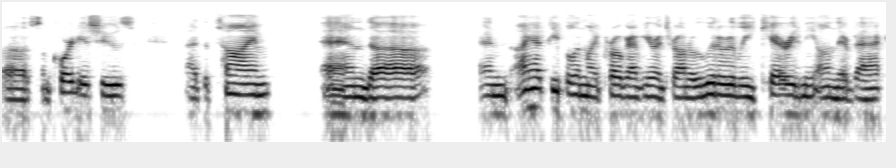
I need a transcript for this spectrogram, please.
uh, some court issues at the time, and and I had people in my program here in Toronto who literally carried me on their back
